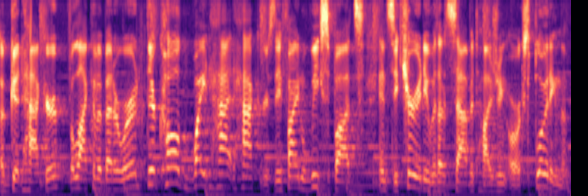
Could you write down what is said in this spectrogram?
a good hacker, for lack of a better word. They're called white hat hackers. They find weak spots in security without sabotaging or exploiting them.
